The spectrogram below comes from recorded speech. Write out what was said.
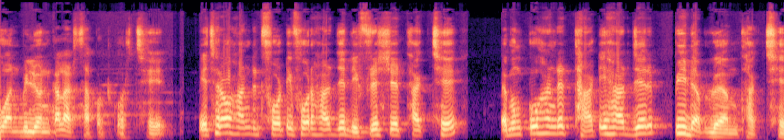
ওয়ান বিলিয়ন কালার সাপোর্ট করছে। এছাড়াও হান্ড্রেড ফোর্টি ফোর হার্জের রিফ্রেশ রেট থাকছে এবং টু হান্ড্রেড থার্টি হার্জের পিডাব্লিউএম থাকছে।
